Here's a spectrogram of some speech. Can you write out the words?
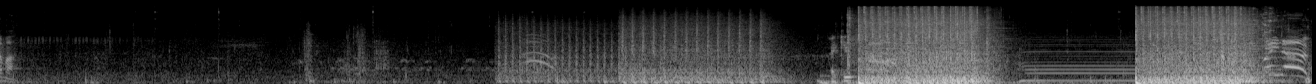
Activating jammer. Thank you. Reload!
